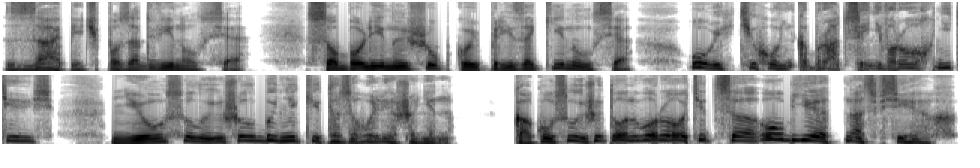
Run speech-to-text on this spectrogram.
запечь позадвинулся, соболиной шубкой призакинулся. «Ой, тихонько, братцы, не ворохнитесь!» Не услышал бы Никита Завалешинин. Как услышит он, воротится, убьет нас всех.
